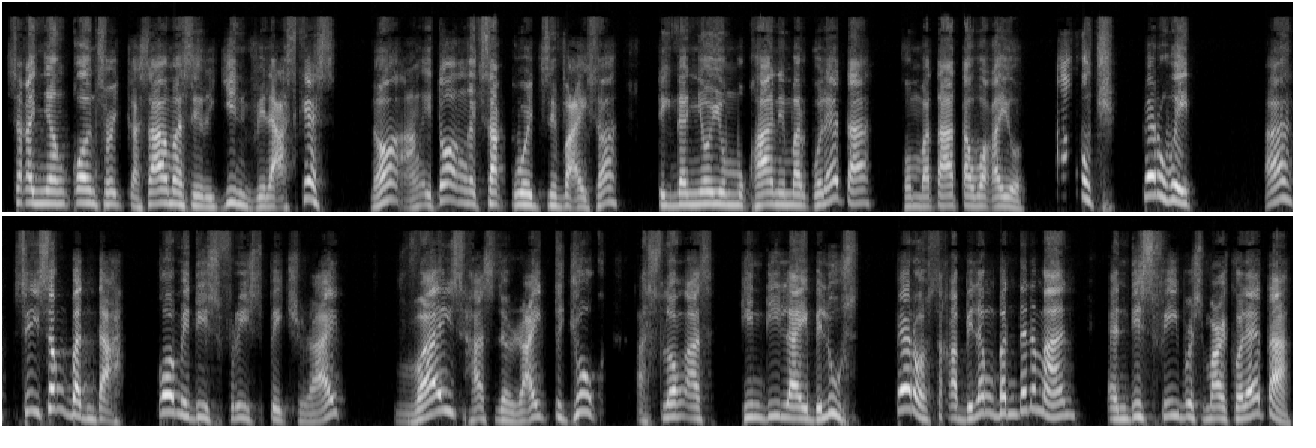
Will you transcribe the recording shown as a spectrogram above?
sa kanyang concert kasama si Regine Velasquez. No? Ang ito ang exact words ni Vice. Ha? Tingnan niyo yung mukha ni Marcoleta kung matatawa kayo. Ouch! Pero wait, ha? sa isang banda, comedy is free speech, right? Vice has the right to joke as long as hindi libelous. Pero sa kabilang banda naman, and this favors Marcoleta,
